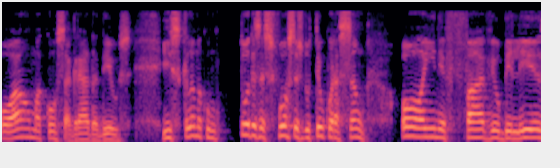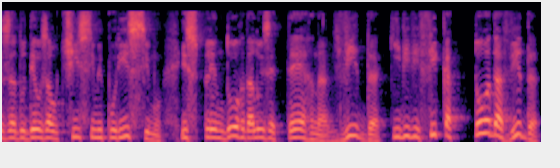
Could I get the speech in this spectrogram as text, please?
ó alma consagrada a Deus, e exclama com todas as forças do teu coração: Ó inefável beleza do Deus Altíssimo e Puríssimo, esplendor da luz eterna, vida que vivifica toda a vida,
